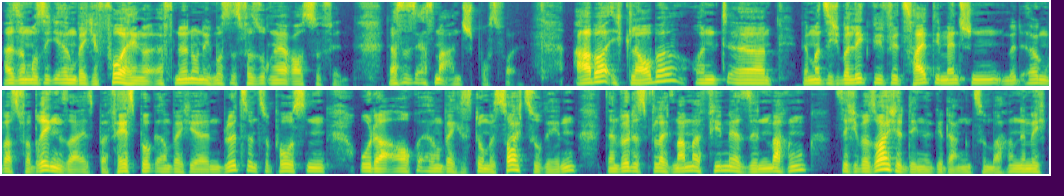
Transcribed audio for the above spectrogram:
Also muss ich irgendwelche Vorhänge öffnen und ich muss es versuchen herauszufinden. Das ist erstmal anspruchsvoll. Aber ich glaube, und äh, wenn man sich überlegt, wie viel Zeit die Menschen mit irgendwas verbringen, sei es bei Facebook irgendwelche Blödsinn zu posten oder auch irgendwelches dummes Zeug zu reden, dann würde es vielleicht manchmal viel mehr Sinn machen, sich über solche Dinge Gedanken zu machen, nämlich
